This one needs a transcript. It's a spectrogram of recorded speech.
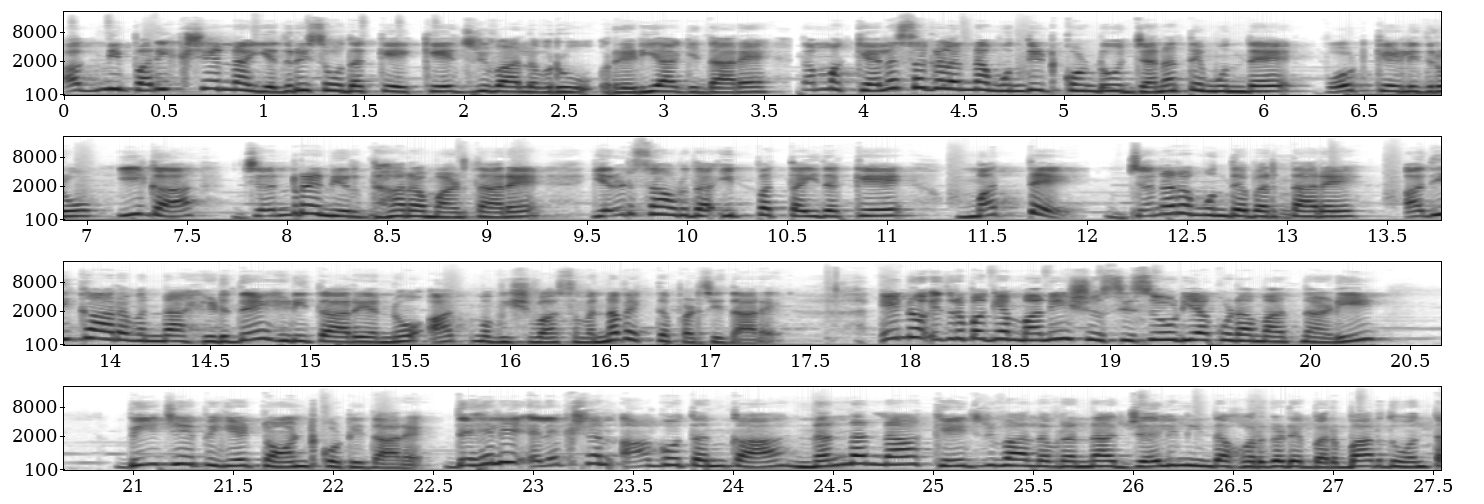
ಅಗ್ನಿ ಪರೀಕ್ಷೆಯನ್ನ ಎದುರಿಸೋದಕ್ಕೆ ಕೇಜ್ರಿವಾಲ್ ಅವರು ರೆಡಿಯಾಗಿದ್ದಾರೆ. ತಮ್ಮ ಕೆಲಸಗಳನ್ನ ಮುಂದಿಟ್ಕೊಂಡು ಜನತೆ ಮುಂದೆ ವೋಟ್ ಕೇಳಿದ್ರು. ಈಗ ಜನರೇ ನಿರ್ಧಾರ ಮಾಡ್ತಾರೆ. ಎರಡ್ ಸಾವಿರದ ಇಪ್ಪತ್ತೈದಕ್ಕೆ ಮತ್ತೆ ಜನರ ಮುಂದೆ ಬರ್ತಾರೆ. ಅಧಿಕಾರವನ್ನ ಹಿಡದೇ ಹಿಡಿತಾರೆ ಅನ್ನೋ ಆತ್ಮವಿಶ್ವಾಸವನ್ನ ವ್ಯಕ್ತಪಡಿಸಿದ್ದಾರೆ. ಇನ್ನು ಇದ್ರ ಬಗ್ಗೆ ಮನೀಶ್ ಸಿಸೋಡಿಯಾ ಕೂಡ ಮಾತನಾಡಿ. ಬಿಜೆಪಿಗೆ ಟಾಂಟ್ ಕೊಟ್ಟಿದ್ದಾರೆ. ದೆಹಲಿ ಎಲೆಕ್ಷನ್ ಆಗೋ ತನಕ ನನ್ನನ್ನ ಕೇಜ್ರಿವಾಲ್ ಅವರನ್ನ ಜೈಲಿನಿಂದ ಹೊರಗಡೆ ಬರಬಾರ್ದು ಅಂತ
